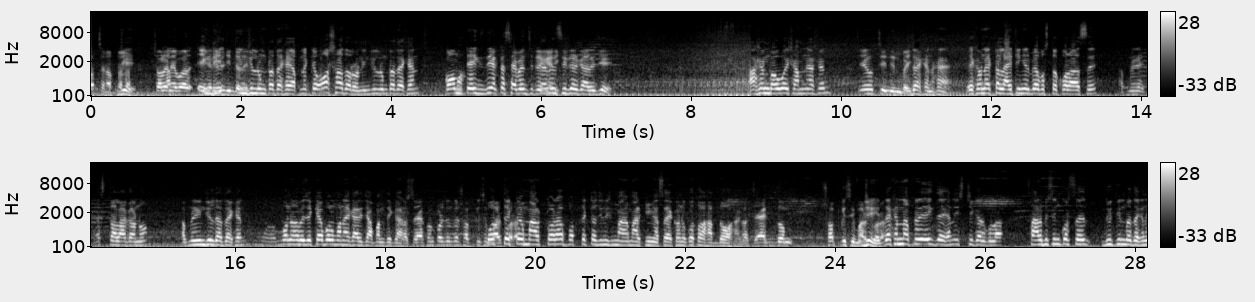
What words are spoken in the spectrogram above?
পাচ্ছেন আপনারা। চলেন এবার এই গাড়ি ইঞ্জিনটা ইঞ্জিন রুমটা দেখাই। আপনাকে অসাধারণ ইঞ্জিন রুমটা দেখেন। কম ট্যাক্স দিয়ে একটা সিটের সিটের গাড়ি। জি। আসেন বাবু ভাই সামনে আসেন। এই হচ্ছে ইঞ্জিন ভাই। দেখেন হ্যাঁ। এখানে একটা লাইটিং এর ব্যবস্থা করা আছে। আপনার এক্সট্রা লাগানো। আপনি ইঞ্জিনটা দেখেন। মনে হবে যে কেবল মনে গাড়ি জাপান থেকে আসছে। আচ্ছা এখন পর্যন্ত সবকিছু প্রত্যেকটা মার্ক করা প্রত্যেকটা জিনিস মার্কিং আছে এখনও কোথাও হাত দেওয়া হয় আচ্ছা একদম সবকিছু মার্ক করা। দেখেন না আপনার এই দেখেন স্টিকারগুলা সার্ভিসিং করছে দুই তিনবার দেখেন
